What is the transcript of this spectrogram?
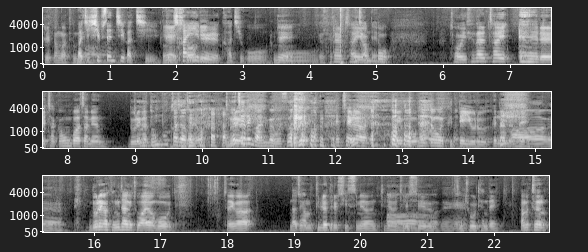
그랬던 것 같은데. 마치 10cm 같이 그 예, 차이를 가지고 네, 오, 세살 차이였고. 저희 세 살 차이를 잠깐 홍보하자면 노래가 하나요? 해체된 거 아닌가요, 벌써? 해체가 거의 뭐 활동은 그때 이후로 끝났는데 아, 네. 노래가 굉장히 좋아요. 뭐 저희가 나중에 한번 들려드릴 수 있으면 들려드릴 수 어, 네. 있으면 좋을 텐데 아무튼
